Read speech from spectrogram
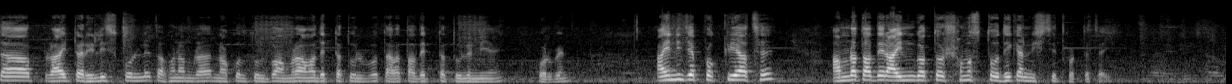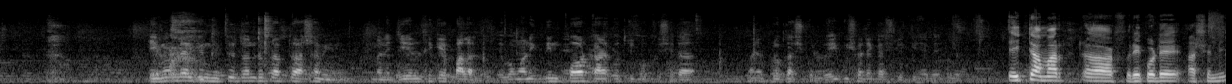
তা রায়টা রিলিজ করলে তখন আমরা নকল তুলব আমরা আমাদেরটা তুলব তারা তাদেরটা তুলে নিয়ে করবেন। আইনি যে প্রক্রিয়া আছে আমরা তাদের আইনগত সমস্ত অধিকার নিশ্চিত করতে চাই। এই মামলায় একজন মৃত্যুদণ্ডপ্রাপ্ত আসামি মানে জেল থেকে পালালো এবং অনেকদিন পর কারা কর্তৃপক্ষ সেটা মানে প্রকাশ করল। এই বিষয়টাকে আসলে কীভাবে এইটা আমার রেকর্ডে আসেনি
